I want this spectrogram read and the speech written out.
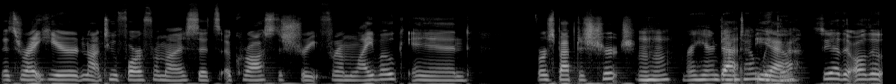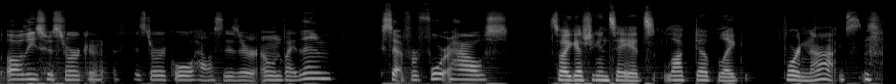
That's right here, not too far from us. It's across the street from Live Oak and First Baptist Church. Mm-hmm. Right here in That- downtown Waco. Yeah. So yeah, the, all the all these historic historical houses are owned by them, except for Fort House. So I guess you can say it's locked up like Fort Knox.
